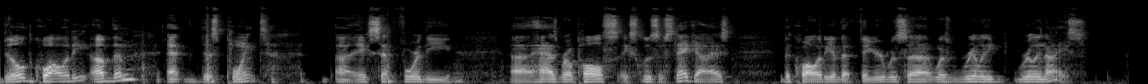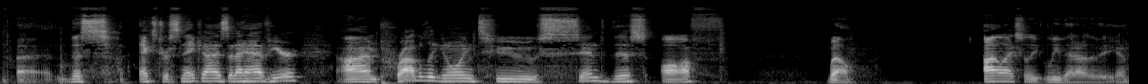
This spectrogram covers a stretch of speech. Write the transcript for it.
build quality of them at this point, uh, except for the uh, Hasbro Pulse exclusive Snake Eyes. The quality of that figure was uh, was really really nice. Uh, this extra Snake Eyes that I have here, I'm probably going to send this off. Well, I'll actually leave that out of the video.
